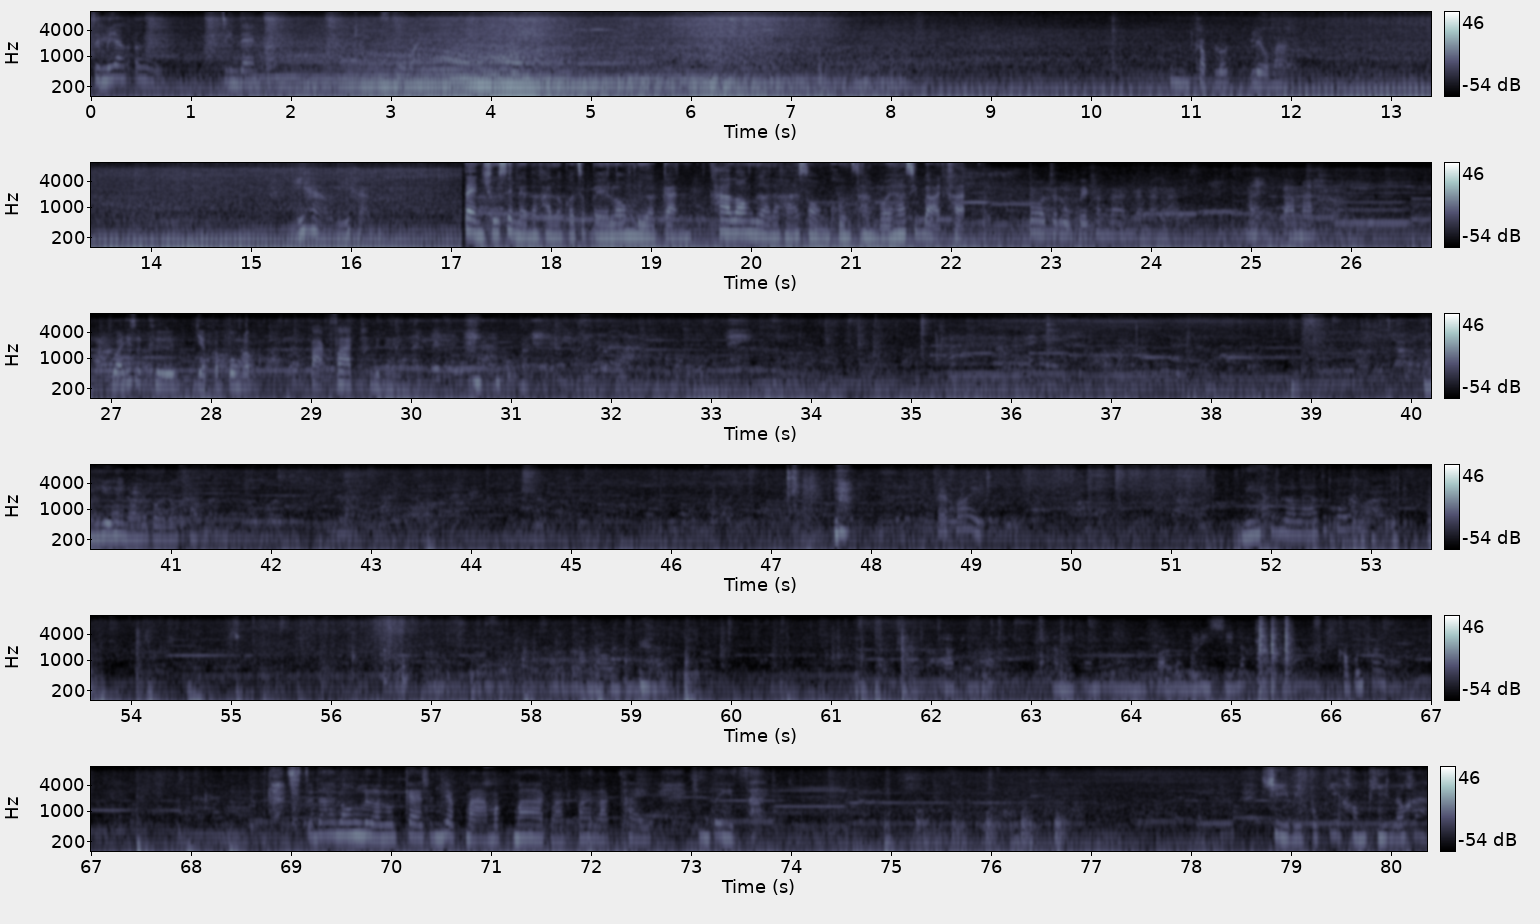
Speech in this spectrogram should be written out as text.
จีนหรือยังเออจีนแดงปะสวย อืม ขับรถเร็วมากนี่หาวนี่หาวแต่งชุดเสร็จแล้วนะคะ เราก็จะไปล่องเรือกัน ค่าล่องเรือนะคะ2คน350 บาทค่ะ ก็จะลงไปข้างล่างกันนะคะ มาตามมากลัวที่สุดคือเหยียบกระโปรงแล้วปากฟาดพื้นอะไร นี่ยืดให้น้องเรียบร้อยแล้วค่ะค่อยๆนี่ขึ้นเรือแล้วทุกคนชาพีแบบอเมริกาโน่มีก้อนบลูเบอร์รี่ชีสนะคะขอบคุณค่ะฉัน จะได้ล่องเรือรถแกฉันอยากมามากๆรักบ้านรักไทย ฉันตื่นใจชีวิตปุกกี้คอมพลีทแล้วค่ะ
